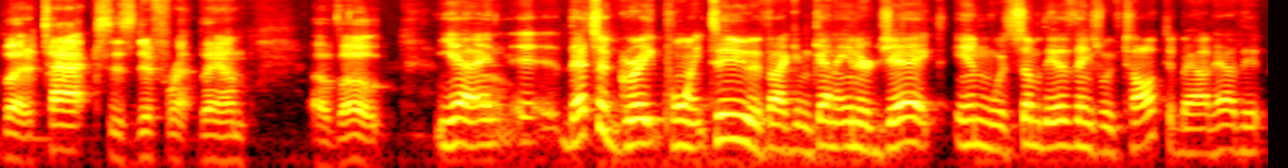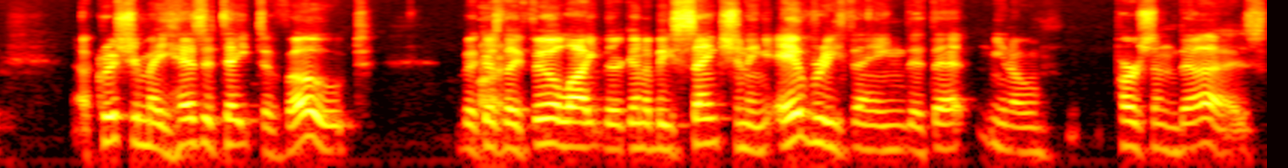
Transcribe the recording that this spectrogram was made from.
but a tax is different than a vote yeah and um, uh, that's a great point too if i can kind of interject in with some of the other things we've talked about how that a christian may hesitate to vote because right. they feel like they're going to be sanctioning everything that that you know person does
